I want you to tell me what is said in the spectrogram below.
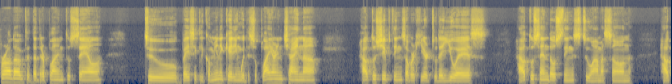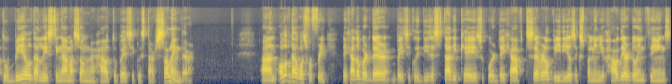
product that they're planning to sell to basically communicating with the supplier in China, how to ship things over here to the US, how to send those things to Amazon, how to build a listing Amazon, and how to basically start selling there. And all of that was for free. They had over there basically this study case where they have several videos explaining you how they are doing things.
